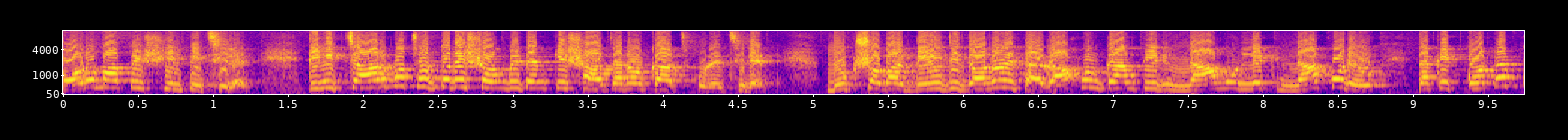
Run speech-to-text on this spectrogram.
বড় মাপের শিল্পী ছিলেন। তিনি চার বছর ধরে সংবিধানকে সাজানোর কাজ করেছিলেন। লোকসভার বিরোধী দলনেতা রাহুল গান্ধীর নাম উল্লেখ না করেও তাকে কটাক্ষ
